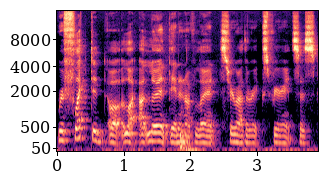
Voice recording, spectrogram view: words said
reflected, or like I learned then, and I've learned through other experiences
